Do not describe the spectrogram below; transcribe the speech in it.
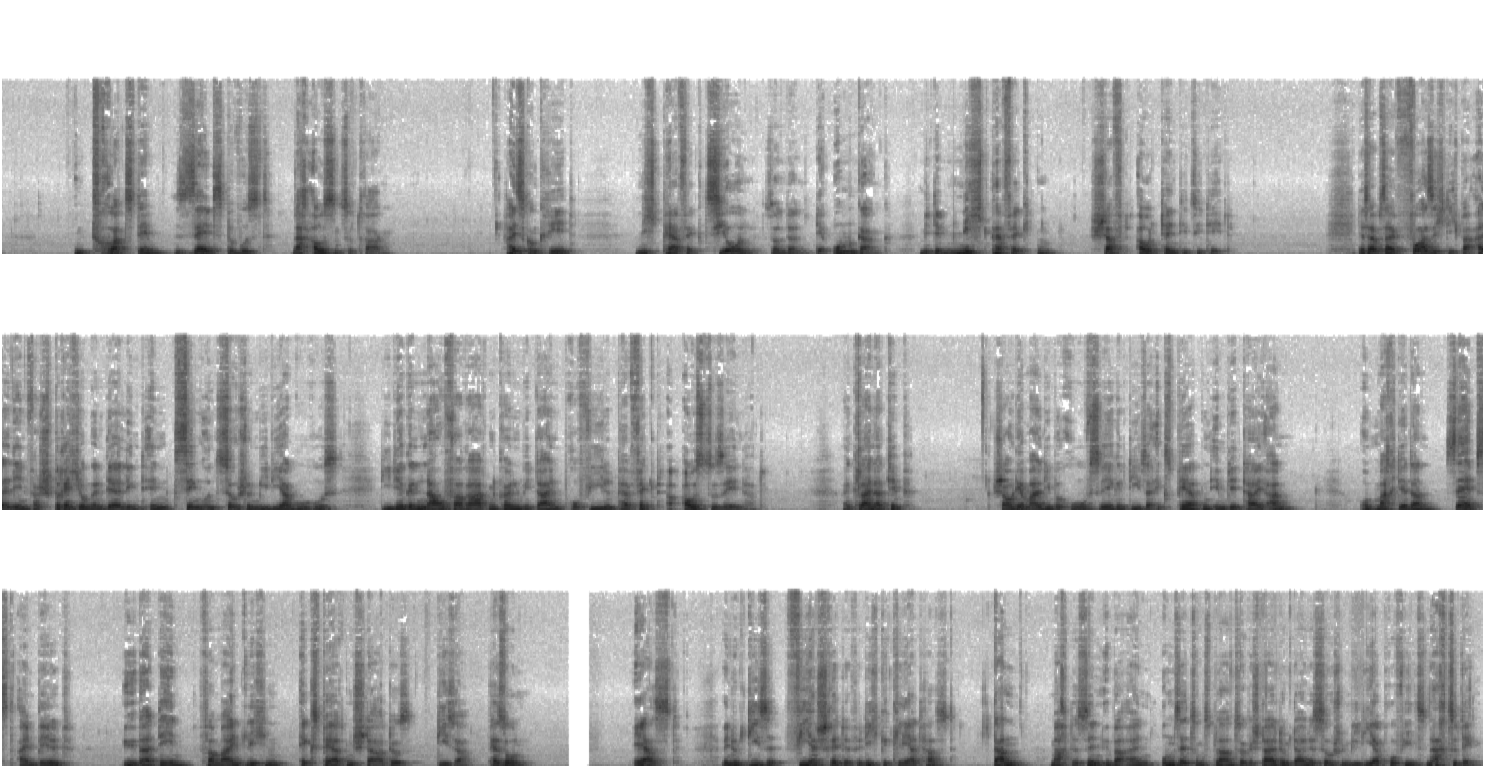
und trotzdem selbstbewusst nach außen zu tragen. Heißt konkret, nicht Perfektion, sondern der Umgang mit dem Nicht-Perfekten schafft Authentizität. Deshalb sei vorsichtig bei all den Versprechungen der LinkedIn, Xing und Social Media Gurus, die dir genau verraten können, wie dein Profil perfekt auszusehen hat. Ein kleiner Tipp. Schau dir mal die Berufswege dieser Experten im Detail an und mach dir dann selbst ein Bild über den vermeintlichen Expertenstatus dieser Person. Erst wenn du diese vier Schritte für dich geklärt hast, dann macht es Sinn, über einen Umsetzungsplan zur Gestaltung deines Social-Media-Profils nachzudenken.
